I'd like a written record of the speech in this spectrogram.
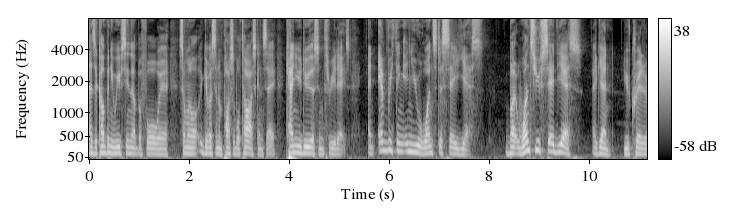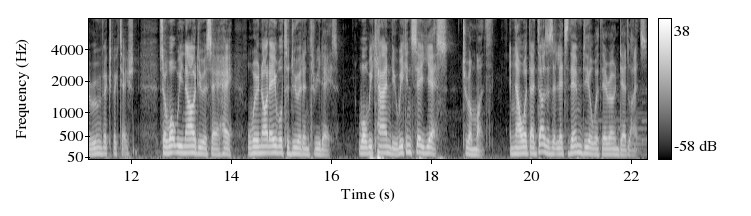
As a company, we've seen that before where someone will give us an impossible task and say, can you do this in three days? And everything in you wants to say yes. But once you've said yes, again, You've created a room of expectation. So, what we now do is say, hey, we're not able to do it in three days. What we can do, we can say yes to a month. And now, what that does is it lets them deal with their own deadlines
